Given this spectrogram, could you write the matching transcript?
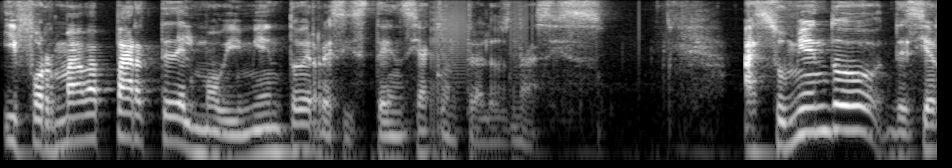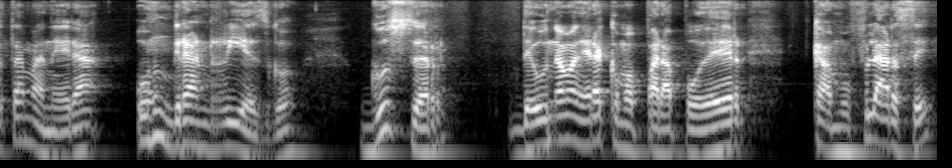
y formaba parte del movimiento de resistencia contra los nazis. Asumiendo de cierta manera un gran riesgo, Gusser de una manera como para poder camuflarse,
